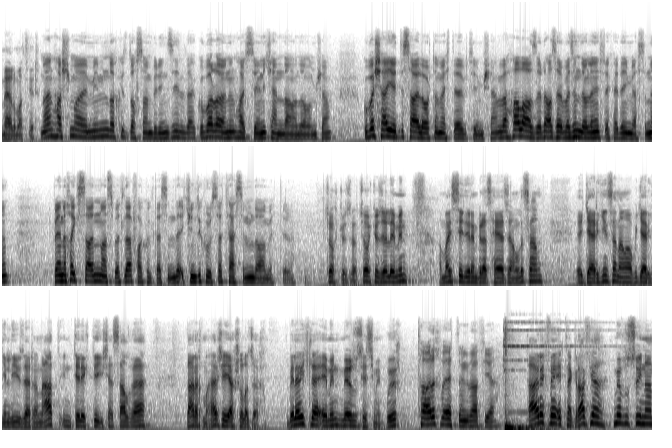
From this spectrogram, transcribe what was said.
məlumat ver. Mən Haşimov Emin 1991-ci ildə Quba rayonunun Hacıseynli kəndində anadan olmuşam. Quba şəhər 7 saylı orta məktəbi bitirmişəm və hal-hazırda Azərbaycan Dövlət Neft Akademiyasının Beynəlxalq İqtisadi Münasibətlər fakültəsində 2-ci kursda təhsilimi davam etdirirəm. Çox gözəl, çox gözəl Emin. Amma hiss edirəm biraz həyəcanlısan, e, gərginsən, amma bu gərginliyi üzərindən at, intellekti işə sal və darıxma. Hər şey yaxşı olacaq. Beləliklə Emin mövzu seçimi. Buyur. Tarix və etnoqrafiya. Tarix və etnoqrafiya mövzusu ilə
